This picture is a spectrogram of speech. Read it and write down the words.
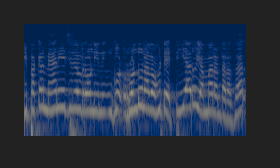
ఈ పక్కన మేనేజరల్ రౌండ్ ఇంకో రెండు నాది ఒకటే. టీఆర్ ఎంఆర్ అంటారా సార్?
